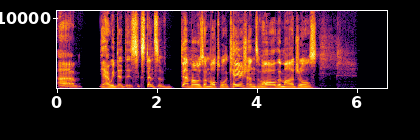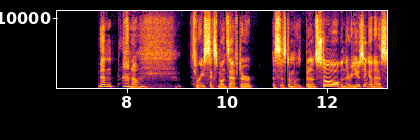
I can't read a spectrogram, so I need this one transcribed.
uh, yeah, we did these extensive demos on multiple occasions of all the modules. Then I don't know, three six months after the system was been installed and they were using it, I was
